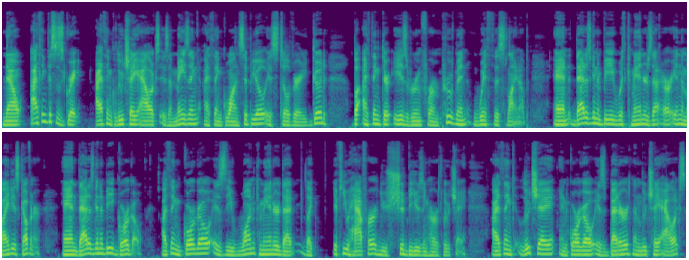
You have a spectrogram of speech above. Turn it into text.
Now, I think this is great. I think Luce Alex is amazing. I think Guan Scipio is still very good but I think there is room for improvement with this lineup. And that is going to be with commanders that are in the Mightiest Governor. And that is going to be Gorgo. I think Gorgo is the one commander that, like, if you have her, you should be using her with Luce. I think Luce and Gorgo is better than Luce Alex.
